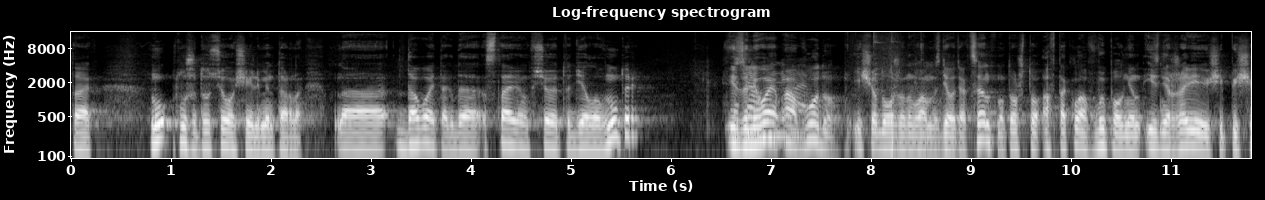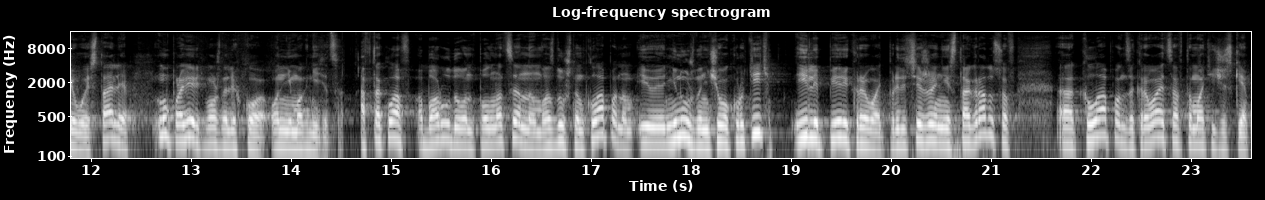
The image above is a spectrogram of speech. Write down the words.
Так, ну, слушай, тут все вообще элементарно. А, давай тогда ставим все это дело внутрь. И заливаем, а, воду. Еще должен вам сделать акцент на то, что автоклав выполнен из нержавеющей пищевой стали. Ну, проверить можно легко, он не магнитится. Автоклав оборудован полноценным воздушным клапаном, и не нужно ничего крутить или перекрывать. При достижении 100 градусов э, клапан закрывается автоматически,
